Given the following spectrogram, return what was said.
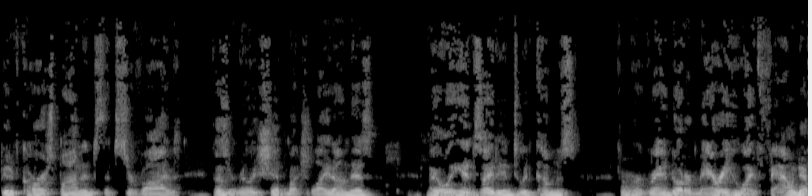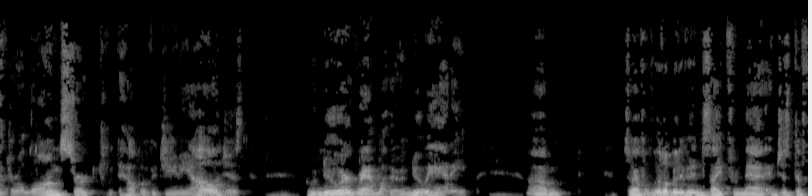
bit of correspondence that survives doesn't really shed much light on this. My only insight into it comes from her granddaughter Mary, who I found after a long search with the help of a genealogist who knew her grandmother, who knew Annie. Um, so I have a little bit of insight from that, and just a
